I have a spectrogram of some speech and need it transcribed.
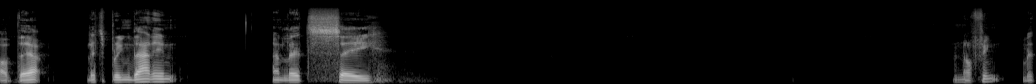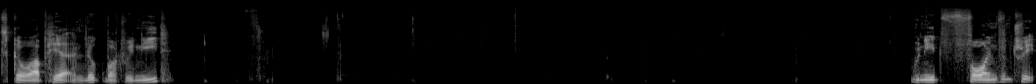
up there let's bring that in and let's say nothing. Let's go up here and look what we need. We need four infantry,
